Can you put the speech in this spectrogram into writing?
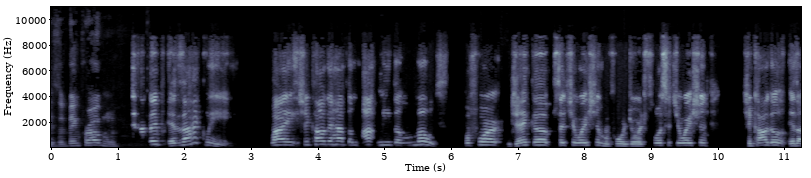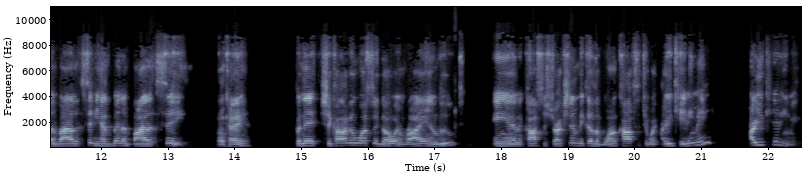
It's a big problem. exactly. Like Chicago have the op me the most before Jacob situation, before George Floyd situation. Chicago is a violent city, has been a violent city. Okay, but then Chicago wants to go and riot and loot and cause destruction because of one cop situation. Are you kidding me? Are you kidding me?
